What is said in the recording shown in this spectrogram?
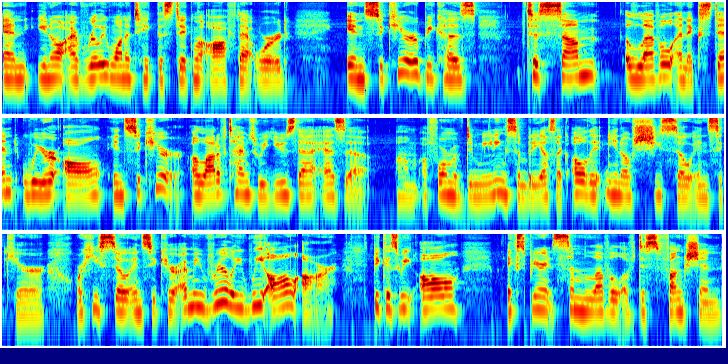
and you know i really want to take the stigma off that word insecure because to some level and extent we're all insecure a lot of times we use that as a um, a form of demeaning somebody else, like, oh, you know, she's so insecure or he's so insecure. I mean, really, we all are because we all experience some level of dysfunction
